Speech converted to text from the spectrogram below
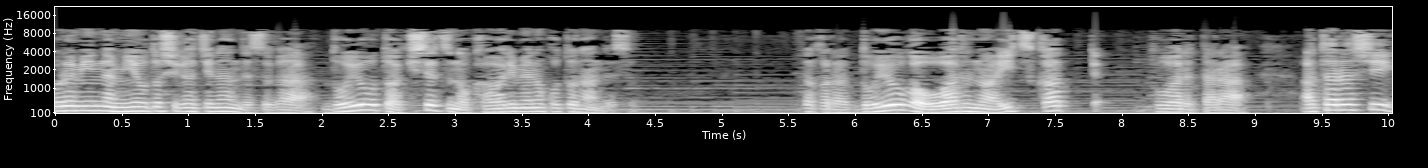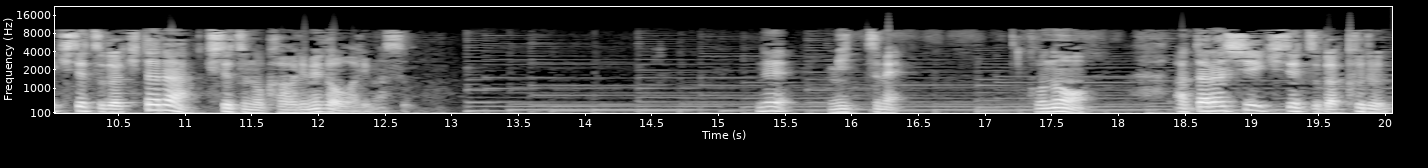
これみんな見落としがちなんですが、土曜とは季節の変わり目のことなんです。だから土曜が終わるのはいつかって問われたら、新しい季節が来たら季節の変わり目が終わります。で、三つ目。この新しい季節が来る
